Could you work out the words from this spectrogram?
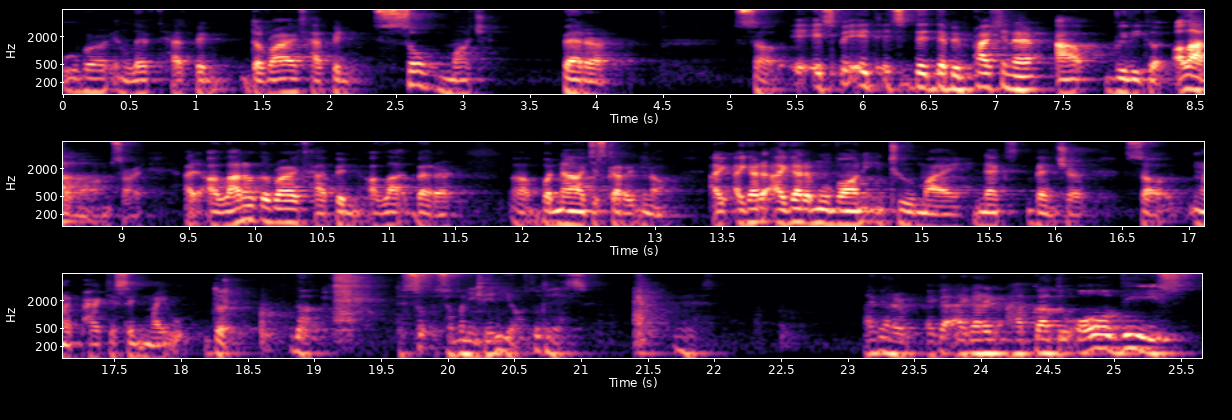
Uber and Lyft has been the rides have been so much better. So it's it, it's they've been pricing it out really good. A lot of them, I'm sorry. A, a lot of the rides have been a lot better, uh, but now I just gotta you know I, I gotta I gotta move on into my next venture. So my practicing my look look. There's so, so many videos. Look at this. Look at this. I gotta, I got, I gotta, I've gone through all of these,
